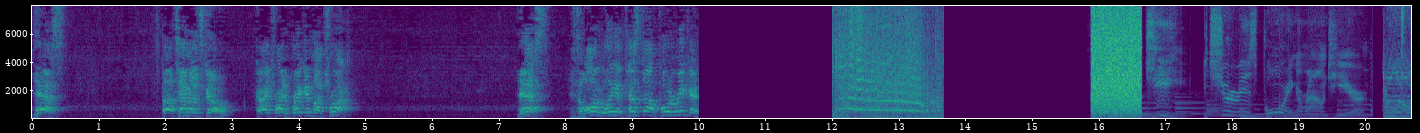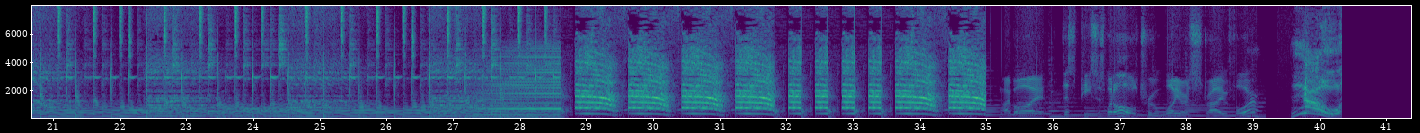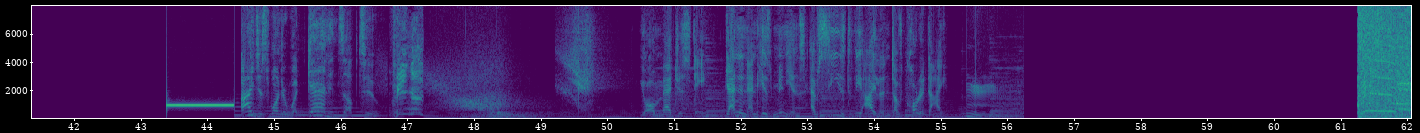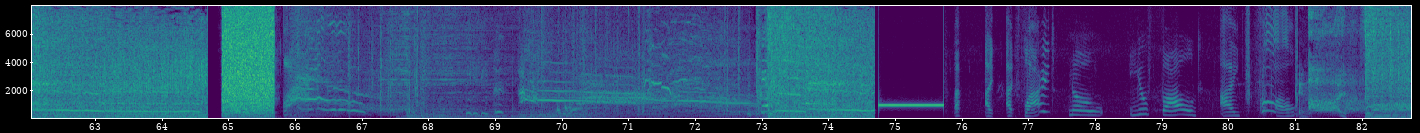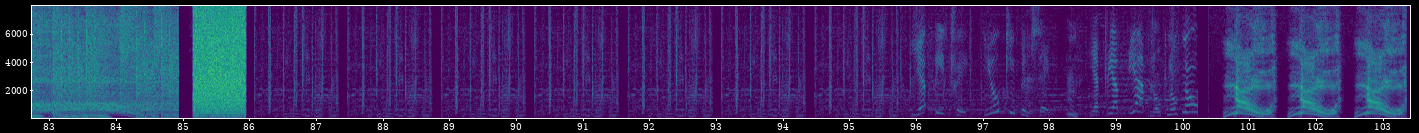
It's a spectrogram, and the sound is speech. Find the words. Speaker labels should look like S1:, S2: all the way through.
S1: Yes. It's about ten minutes ago. Guy tried to break in my truck. Yes. He's a long-legged, pissed-off Puerto Rican.
S2: Gee, it sure is boring around here.
S3: This piece is what all true warriors strive for.
S4: No!
S2: I just wonder what Ganon's up to.
S5: Your Majesty, Ganon and his minions have seized the island of Koridai.
S3: Hmm.
S6: I I flied?
S7: No, you fouled.
S6: I fall.
S7: Yep, Petrie. You keep it safe. Hmm. Yep, yep, yep. No, no, no.
S4: No! No! No!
